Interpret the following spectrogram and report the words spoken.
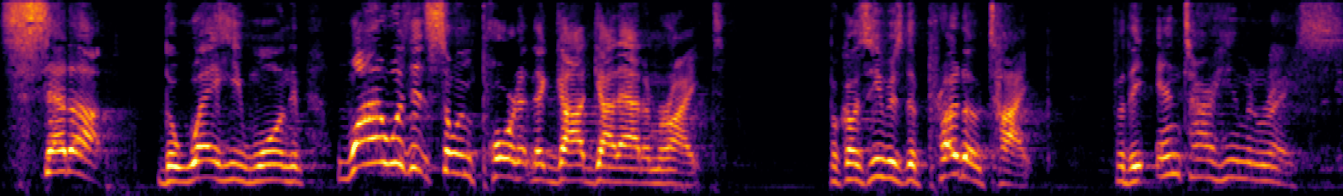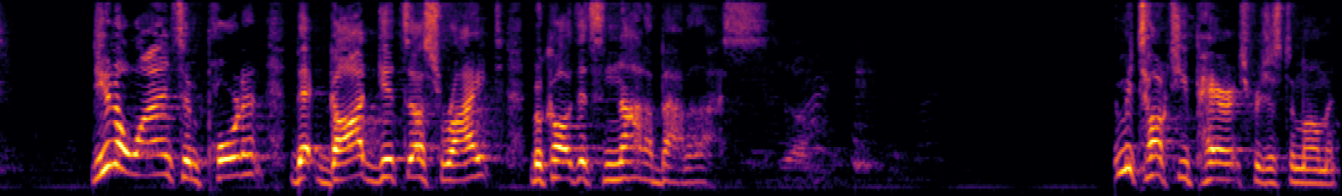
set up the way he wanted him. Why was it so important that God got Adam right? Because he was the prototype for the entire human race. Do you know why it's important that God gets us right? Because it's not about us. Let me talk to you parents for just a moment.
